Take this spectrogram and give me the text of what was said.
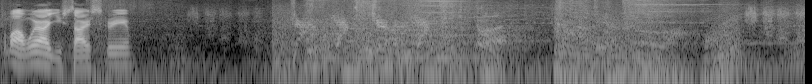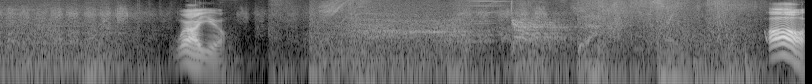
Come on, where are you, Starscream? Where are you? Oh!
